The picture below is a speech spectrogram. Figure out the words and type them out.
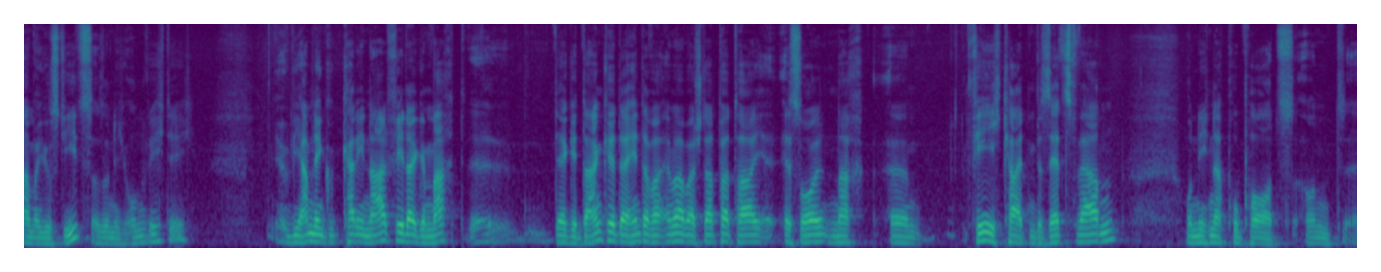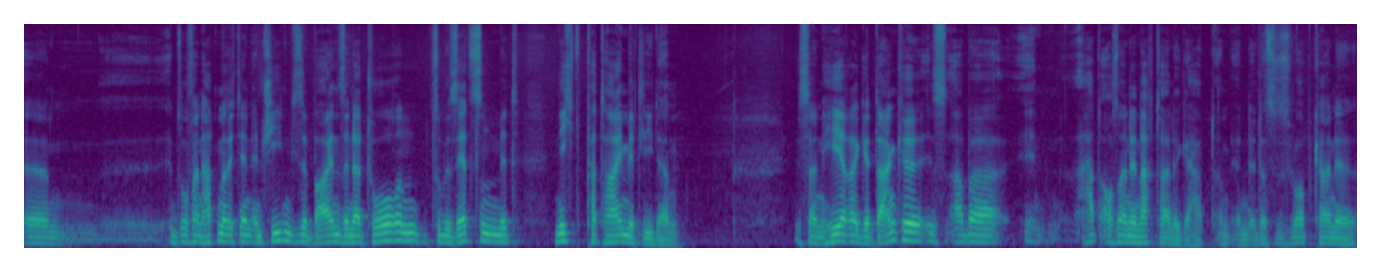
einmal Justiz, also nicht unwichtig. Wir haben den Kardinalfehler gemacht. Äh, der Gedanke dahinter war immer bei Stadtpartei, es soll nach ähm, Fähigkeiten besetzt werden und nicht nach Proports. Und ähm, insofern hat man sich dann entschieden, diese beiden Senatoren zu besetzen mit Nicht-Parteimitgliedern. Ist ein hehrer Gedanke, ist aber, hat auch seine Nachteile gehabt am Ende, dass es überhaupt keine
